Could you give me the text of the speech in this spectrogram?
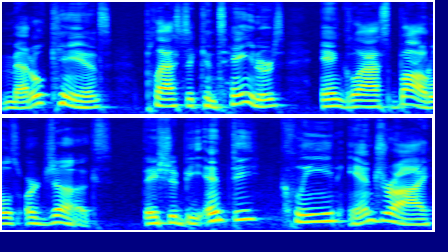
metal cans, plastic containers, and glass bottles or jugs. They should be empty, clean, and dry,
